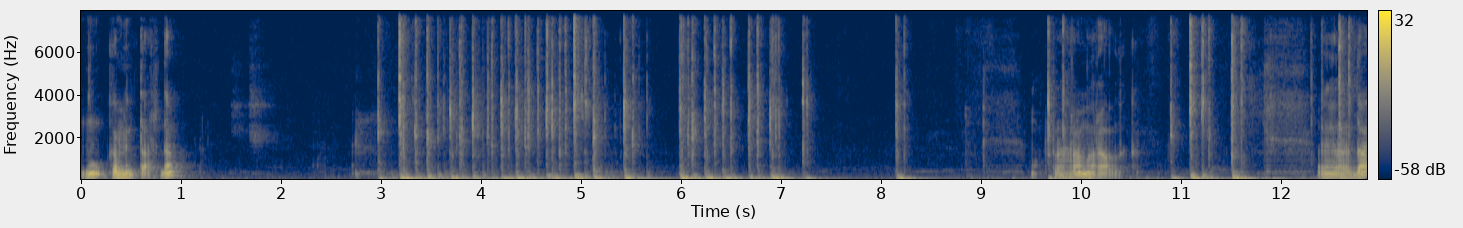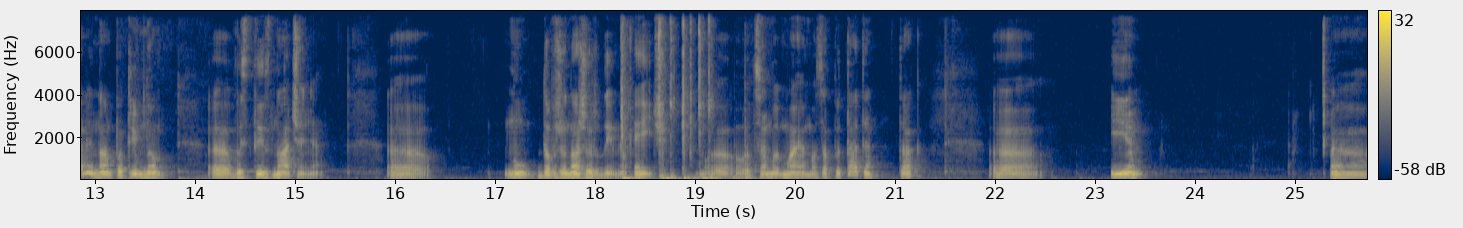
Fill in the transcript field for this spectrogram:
ну, коментар. Да? Програма Равлик. Е, Далі нам потрібно е, ввести значення. Ну, довжина жердини H. Е, Оце ми маємо запитати. Так? Е, І е,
